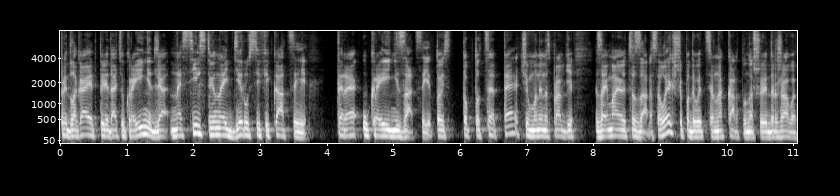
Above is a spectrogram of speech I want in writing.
предлагає передати Україні для насильственної дерусифікації тере українізації. Тобто, тобто, це те, чим вони насправді займаються зараз. Але якщо подивитися на карту нашої держави.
